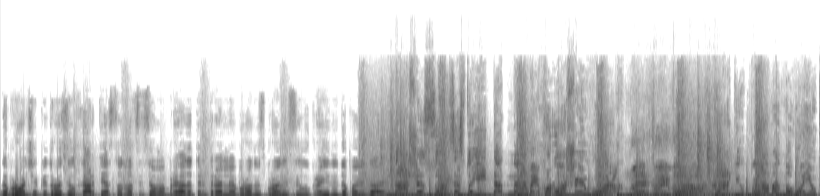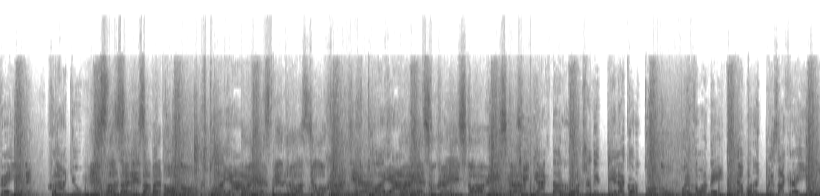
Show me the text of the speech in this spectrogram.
Добровольчий підрозділ Хартія 127 бригада територіальної оборони Збройних сил України доповідає. Наше сонце стоїть над нами, хороший ворог, мертвий ворог. Харків брама нової України. Харків місто залізобетону. Хто я? Боєць підрозділу Хартія. Хто я? Боєць українського війська. Фіняк народжений біля кордону, вихований для боротьби за країну.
